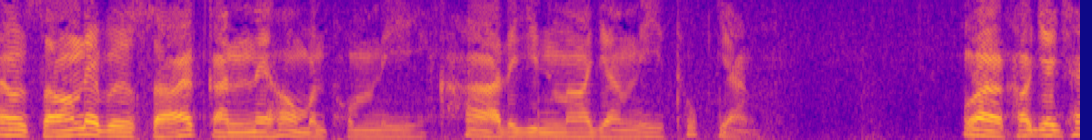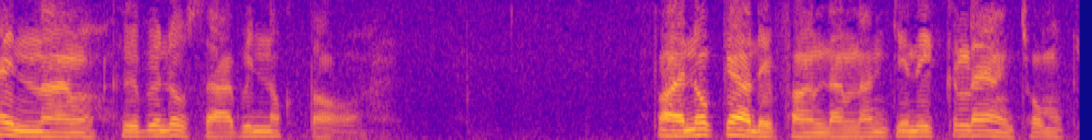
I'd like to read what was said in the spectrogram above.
ทั้งสองได้ปรึกษากันในห้องบรรทมนี้ข้าได้ยินมาอย่างนี้ทุกอย่าง ว่าเขาจะใช่นางคือเป็นลูกสาวเป็นนกต่อ ฝ่ายนกแก้วได้ฟังดังนั้นจึงได้แกล้งชมเก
